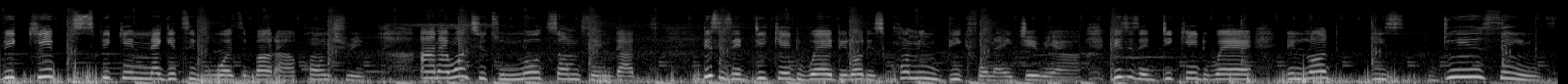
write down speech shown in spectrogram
we keep speaking negative words about our country and I want you to note something that this is a decade where the Lord is coming big for Nigeria. This is a decade where the Lord is doing things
